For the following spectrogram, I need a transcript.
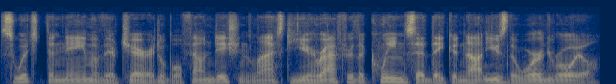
switched the name of their charitable foundation last year after the Queen said they could not use the word royal.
